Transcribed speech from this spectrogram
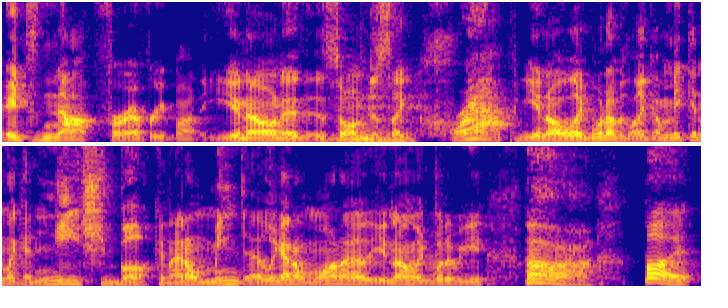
it's not for everybody. You know, and it, so I'm just like crap. You know, like what? am- Like I'm making like a niche book, and I don't mean to. Like I don't want to. You know, like what do we? Ah, but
